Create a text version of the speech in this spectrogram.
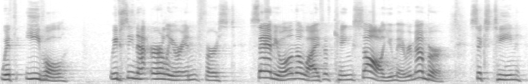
with evil, we've seen that earlier in 1 Samuel in the life of King Saul. You may remember 16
